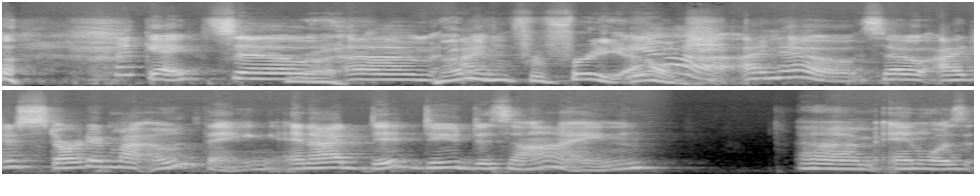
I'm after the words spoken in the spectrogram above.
okay, so Right. um, Not I, even for free. Ouch. yeah, I know. So I just started my own thing, and I did do design, um, and was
